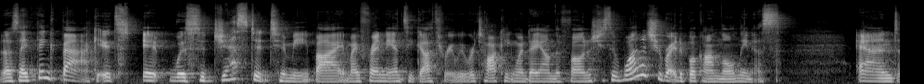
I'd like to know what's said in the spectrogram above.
As I think back, it's it was suggested to me by my friend Nancy Guthrie. We were talking one day on the phone, and she said, "Why don't you write a book on loneliness?" And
